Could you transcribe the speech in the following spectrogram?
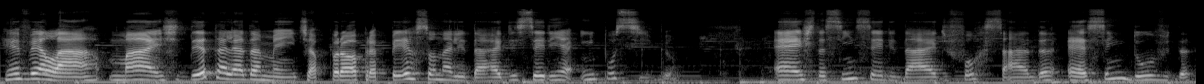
Revelar mais detalhadamente a própria personalidade seria impossível. Esta sinceridade forçada é, sem dúvida,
